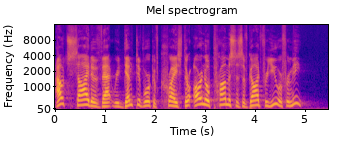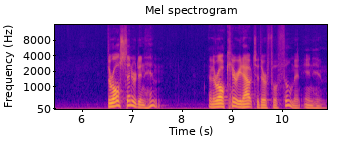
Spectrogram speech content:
Outside of that redemptive work of Christ, there are no promises of God for you or for me. They're all centered in Him, and they're all carried out to their fulfillment in Him.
